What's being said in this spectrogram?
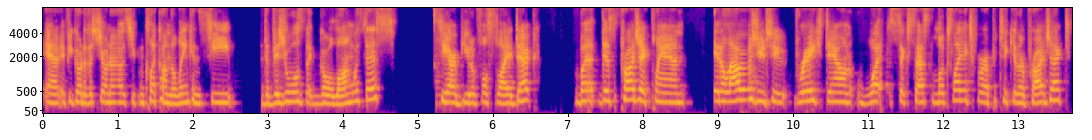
And if you go to the show notes, you can click on the link and see the visuals that go along with this, see our beautiful slide deck. But this project plan, it allows you to break down what success looks like for a particular project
